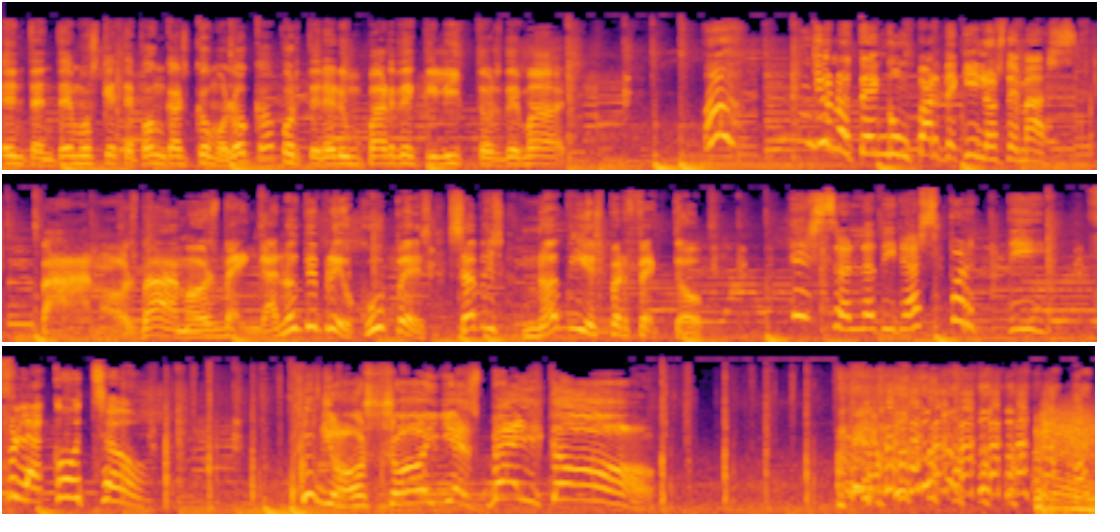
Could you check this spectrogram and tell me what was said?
Intentemos que te pongas como loca por tener un par de kilitos de más. ¡Ah! Yo no tengo un par de kilos de más. Vamos, vamos, venga, no te preocupes. ¿Sabes? Nadie es perfecto. Eso lo dirás por ti, flacucho. ¡Yo soy esbelto!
